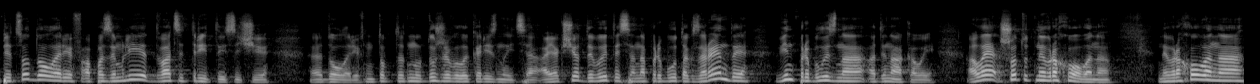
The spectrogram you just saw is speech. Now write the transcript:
500 доларів, а по землі 23 тисячі е, доларів. Ну, тобто ну, дуже велика різниця. А якщо дивитися на прибуток з оренди, він приблизно одинаковий. Але що тут не враховано? Не враховано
